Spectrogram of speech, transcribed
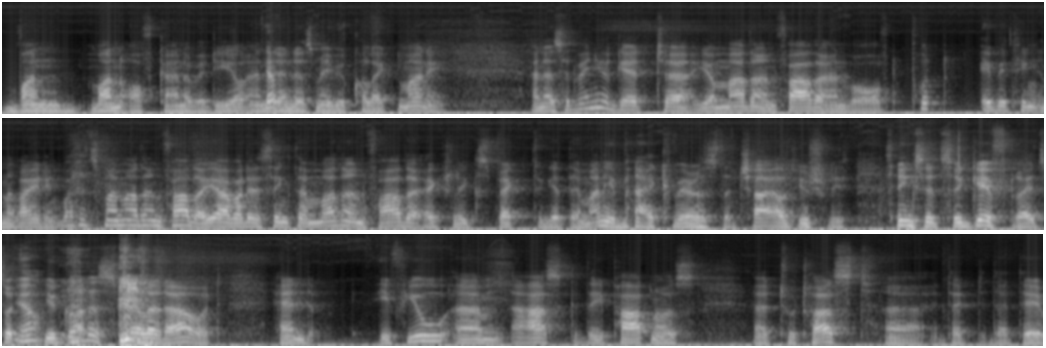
one one-off kind of a deal, and Yep. then there's maybe collect money. And I said, when you get uh, your mother and father involved, put everything in writing. But it's my mother and father. Yeah, but I think the mother and father actually expect to get their money back, whereas the child usually thinks it's a gift, right? So Yeah. you got to spell it out. And if you um, ask the partners uh, to trust uh, that that they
